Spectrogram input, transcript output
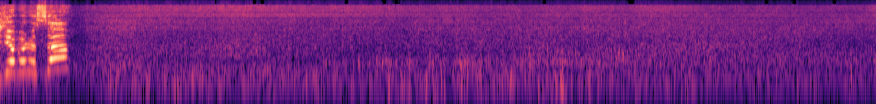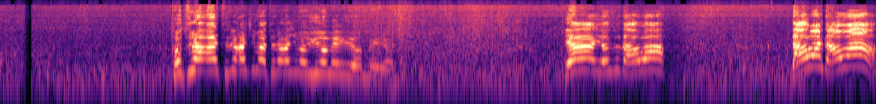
잊어버렸어? 더 들어가 들어가지 마 들어가지 마. 위험해 위험해 위험해. 야 연수 나와. 나와 나와.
